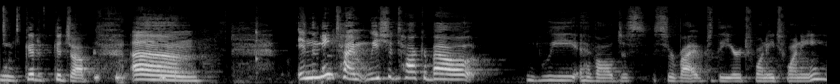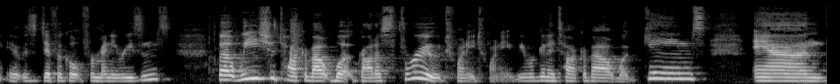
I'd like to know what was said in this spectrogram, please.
Good good job. Um in the meantime, we should talk about we have all just survived the year 2020. It was difficult for many reasons, but we should talk about what got us through 2020. We were going to talk about what games and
